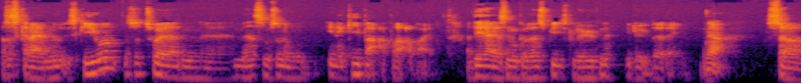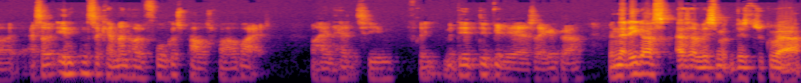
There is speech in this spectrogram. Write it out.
Og så skar jeg den ud i skiver, og så tog jeg den øh, med som sådan nogle energibar på arbejde. Og det har jeg sådan gået og spist løbende i løbet af dagen. Ja. Så altså, enten så kan man holde frokostpause på arbejde og have en halv time fri, men det, det vil jeg altså ikke gøre. Men er det ikke også, altså hvis, hvis du skulle være,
